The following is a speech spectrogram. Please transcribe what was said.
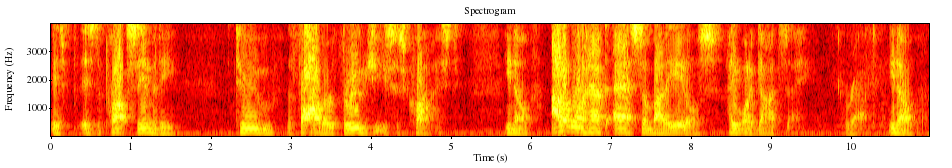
is is the proximity to the Father through Jesus Christ. You know, I don't want to have to ask somebody else, hey, what did God say? Right. You know,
